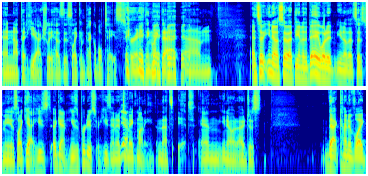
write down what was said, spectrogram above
and not that he actually has this like impeccable taste or anything like that. Um, and so you know, so at the end of the day, what it you know that says to me is like, yeah, he's again, he's a producer. He's in it Yeah. to make money, and that's it. And you know, I just that kind of like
